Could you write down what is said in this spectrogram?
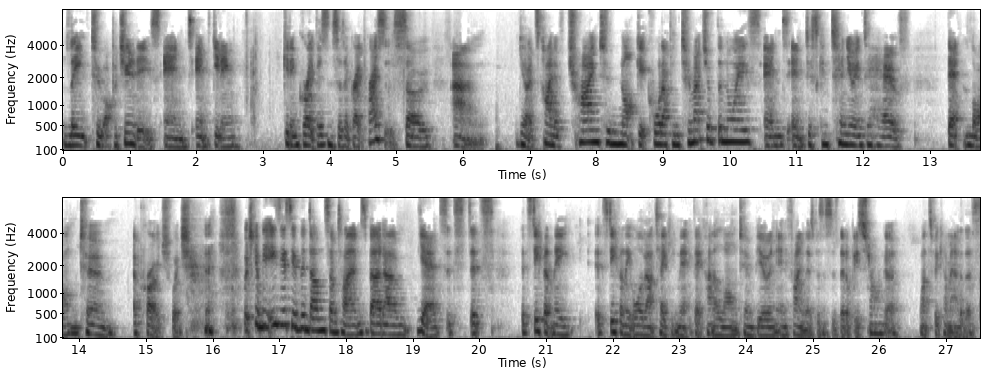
lead to opportunities and and getting getting great businesses at great prices. So um, you know, it's kind of trying to not get caught up in too much of the noise and and just continuing to have that long term approach, which which can be easier said than done sometimes. But um, yeah, it's it's it's it's definitely it's definitely all about taking that that kind of long term view and, and finding those businesses that'll be stronger once we come out of this.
